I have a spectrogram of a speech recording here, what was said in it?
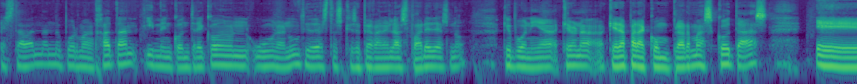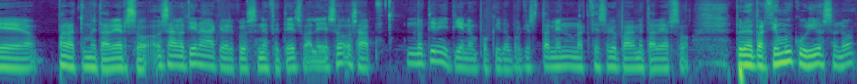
estaba andando por Manhattan y me encontré con un anuncio de estos que se pegan en las paredes, ¿no? Que ponía que era, una, que era para comprar mascotas eh, para tu metaverso. O sea, no tiene nada que ver con los NFTs, ¿vale? Eso, o sea, no tiene y tiene un poquito, porque es también un accesorio para el metaverso. Pero me pareció muy curioso, ¿no?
